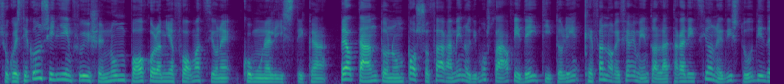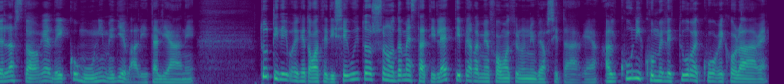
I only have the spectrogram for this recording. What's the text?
Su questi consigli influisce non poco la mia formazione comunalistica, pertanto non posso fare a meno di mostrarvi dei titoli che fanno riferimento alla tradizione di studi della storia dei comuni medievali italiani. Tutti i libri che trovate di seguito sono da me stati letti per la mia formazione universitaria, alcuni come letture curricolare,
